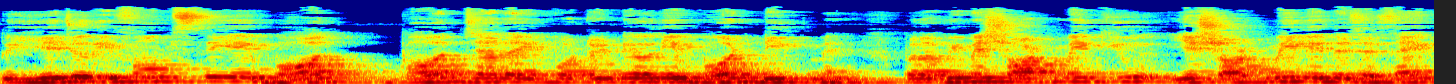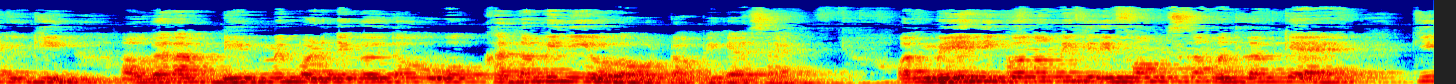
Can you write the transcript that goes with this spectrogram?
तो ये जो रिफॉर्म्स थे, ये बहुत बहुत ज़्यादा इंपॉर्टेंट है और ये बहुत डीप में। पर अभी मैं शॉर्ट में क्यों, ये शॉर्ट में ही लेने जैसा है, क्योंकि अगर आप डीप में पढ़ने गए तो वो खत्म ही नहीं होगा वो टॉपिक ऐसा है। और मेन इकोनॉमिक रिफॉर्म्स का मतलब क्या है कि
